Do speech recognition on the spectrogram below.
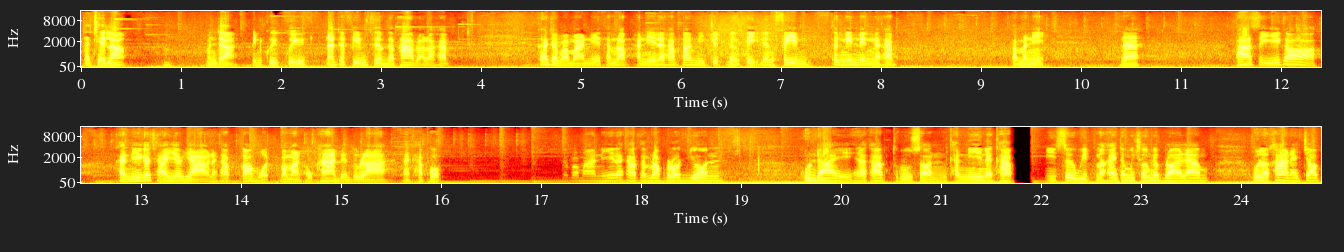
แต่เช็ดแล้ว มันจะเป็นคุยๆน่าจะฟิล์มเสื่อมสภาพแล้วล่ะครับ ก็จะประมาณนี้สำหรับคันนี้นะครับ ก็มีจุดเรื่องติเรื่องฟิล์มสักนิดหนึ่งนะครับ ประมาณนี้นะ ภาษีก็ คันนี้ก็ใช้ยาวๆนะครับ ก็หมดประมาณ 65 เดือนตุลานะครับผมจะประมาณนี้นะครับสำหรับรถยนต์ฮุนไดนะครับทรูซอนคันนี้นะครับ มีเซอร์วิสมาให้ท่านผู้ชมเรียบร้อยแล้ว มูลค่าในจ็อบ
